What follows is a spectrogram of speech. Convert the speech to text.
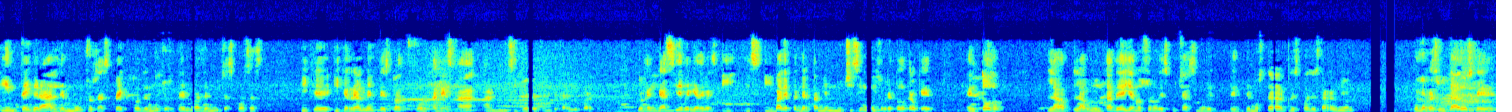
integral de muchos aspectos, de muchos temas, de muchas cosas, y que, y que realmente esto fortalezca al municipio de Felipe Carrillo Puerto. Creo que, que así debería de verse y, y- y va a depender también muchísimo y sobre todo creo que en todo la, la voluntad de ella no solo de escuchar, sino de, de, de mostrar después de esta reunión pues los resultados que,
